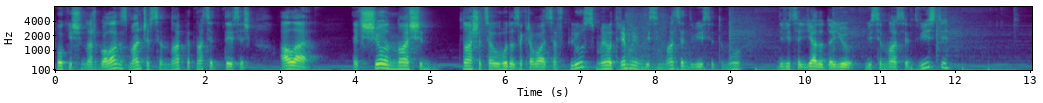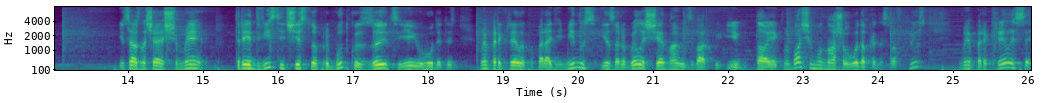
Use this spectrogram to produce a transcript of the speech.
поки що наш баланс зменшився на 15 тисяч. Але якщо наші, наша ця угода закривається в плюс, ми отримуємо 18200. Тому дивіться, я додаю 18200. І це означає, що ми 3200 чистого прибутку з цієї угоди. Тобто ми перекрили попередній мінус і заробили ще навіть зверху. І так, як ми бачимо, наша угода принесла в плюс. Ми перекрилися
